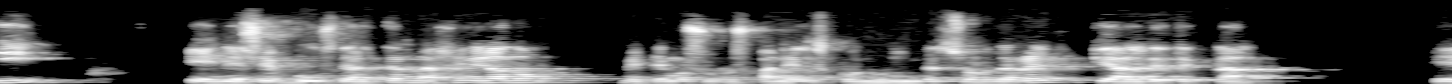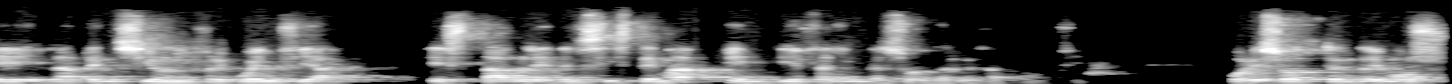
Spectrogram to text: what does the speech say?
y en ese bus de alterna generado metemos unos paneles con un inversor de red que al detectar eh, la tensión y frecuencia estable del sistema empieza el inversor de red a producir. Por eso tendremos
